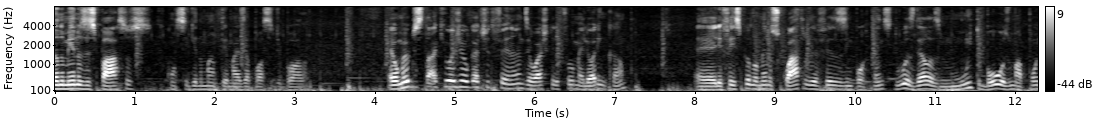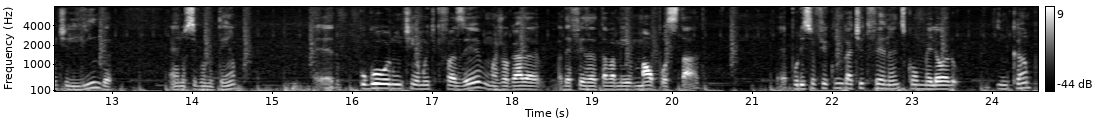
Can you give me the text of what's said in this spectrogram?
dando menos espaços e conseguindo manter mais a posse de bola. É, o meu destaque hoje é o Gatito Fernandes, eu acho que ele foi o melhor em campo. É, ele fez pelo menos quatro defesas importantes, duas delas muito boas, uma ponte linda é, no segundo tempo. É, o gol não tinha muito o que fazer, uma jogada, a defesa estava meio mal postada. É, por isso eu fico com o Gatito Fernandes como melhor em campo.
